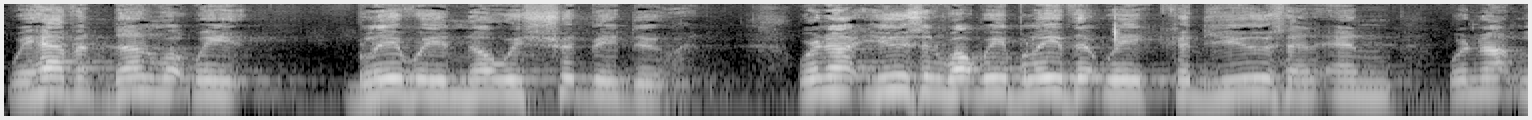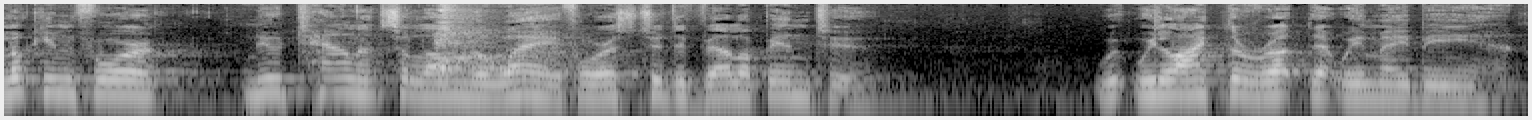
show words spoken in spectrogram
We haven't done what we believe we know we should be doing. We're not using what we believe that we could use, and, and we're not looking for new talents along the way for us to develop into. We, we like the rut that we may be in.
